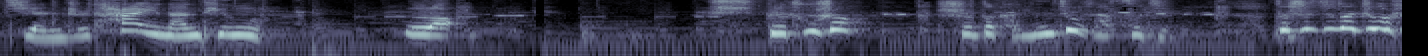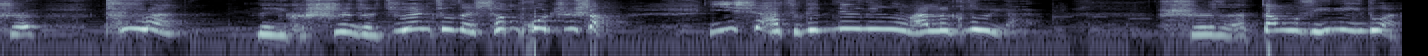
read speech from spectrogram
简直太难听了。了，嘘，别出声，狮子肯定就在附近。可是就在这时，突然，那个狮子居然就在山坡之上，一下子跟丁丁来了个对眼。狮子当机立断，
